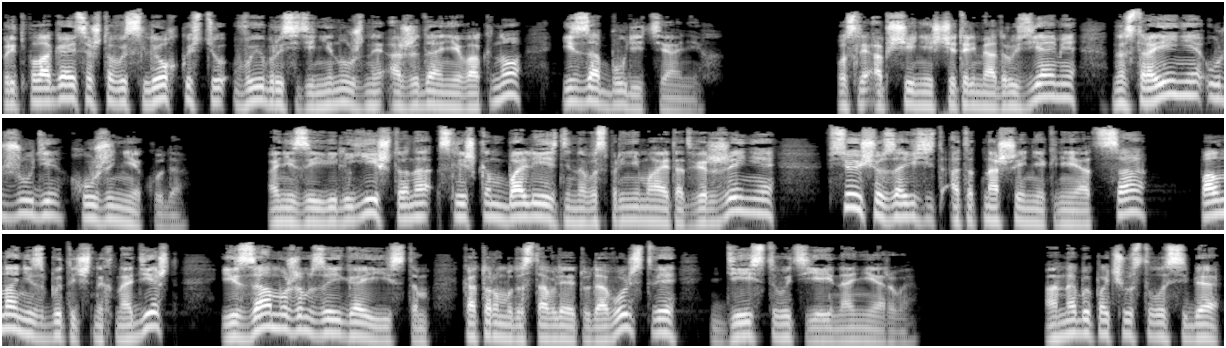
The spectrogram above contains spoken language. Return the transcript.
Предполагается, что вы с легкостью выбросите ненужные ожидания в окно и забудете о них. После общения с четырьмя друзьями настроение у Джуди хуже некуда. Они заявили ей, что она слишком болезненно воспринимает отвержение, все еще зависит от отношения к ней отца, полна несбыточных надежд и замужем за эгоистом, которому доставляет удовольствие действовать ей на нервы. Она бы почувствовала себя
